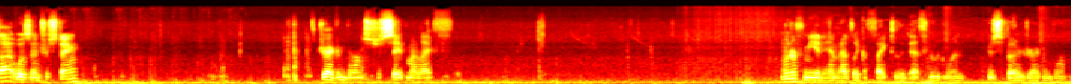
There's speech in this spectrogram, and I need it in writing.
That was interesting. Dragonborns just saved my life. I wonder if me and him had like a fight to the death, who would win? Who's the better Dragonborn?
